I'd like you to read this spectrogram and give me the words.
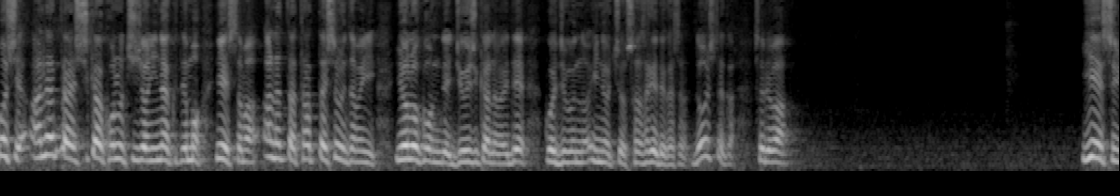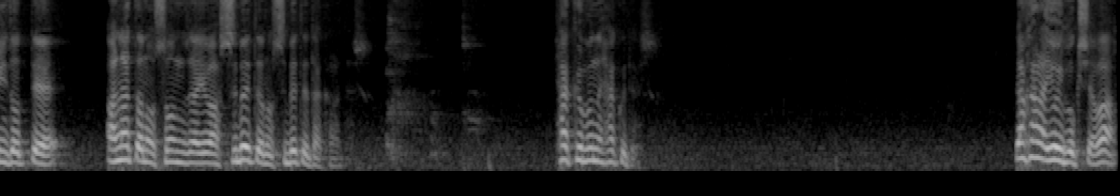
もしあなたしかこの地上にいなくてもイエス様あなたたった一人のために喜んで十字架の上でご自分の命を捧げてくださる。どうしてか。それはイエスにとってあなたの存在は全ての全てだからです。100分の100です。だから良い牧者は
